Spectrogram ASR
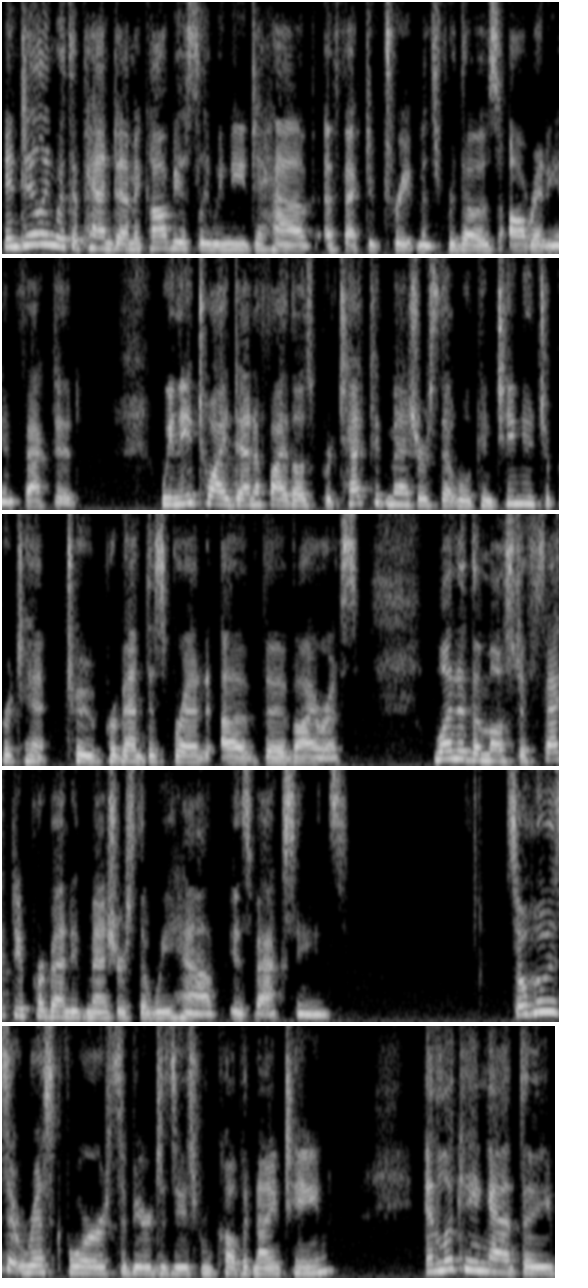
In dealing with a pandemic, obviously, we need to have effective treatments for those already infected. We need to identify those protective measures that will continue to, protect, to prevent the spread of the virus one of the most effective preventive measures that we have is vaccines. So, who is at risk for severe disease from COVID 19? In looking at the,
